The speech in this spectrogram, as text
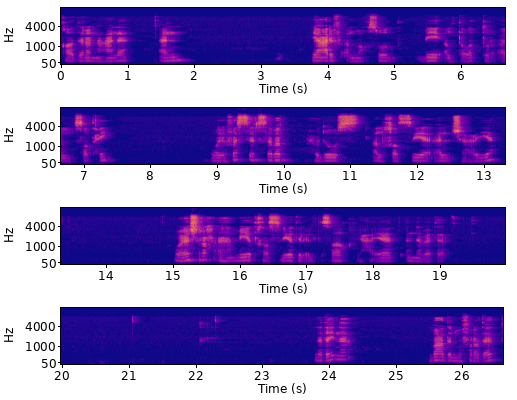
قادرا على أن يعرف المقصود بالتوتر السطحي ويفسر سبب حدوث الخاصية الشعرية ويشرح أهمية خاصية الالتصاق في حياة النباتات. لدينا بعض المفردات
